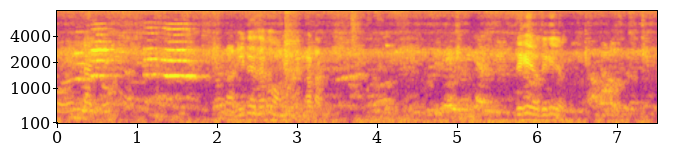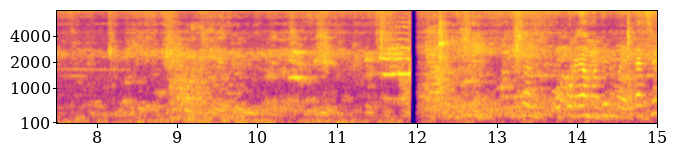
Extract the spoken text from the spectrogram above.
গরম লাগবে। এটা দেখো অনেকটা কাটা। দেখে যাও দেখে যাও। ওপরে আমাদের হয়ে গেছে।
